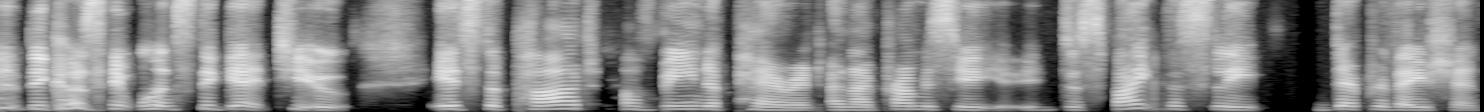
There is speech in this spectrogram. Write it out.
because it wants to get you. It's the part of being a parent. And I promise you, despite the sleep deprivation,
